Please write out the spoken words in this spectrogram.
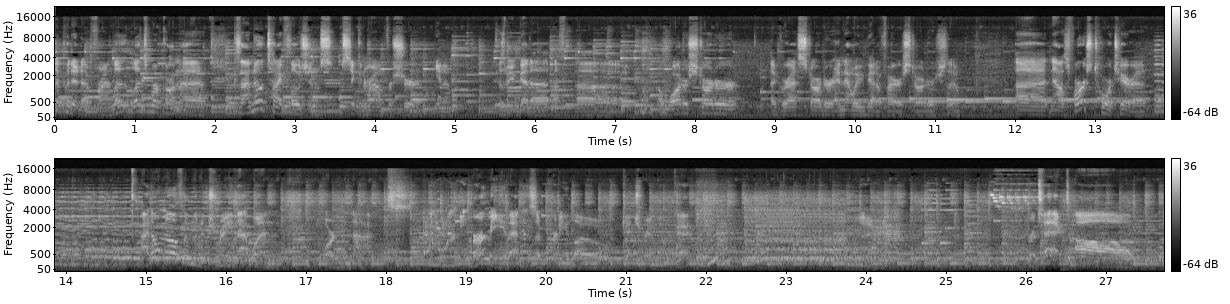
To put it up front. Let, let's work on, because uh, I know Typhlosion's sticking around for sure, you know. Because we've got a, a, a, water starter, a grass starter, and now we've got a fire starter, so. Uh, now, as far as Torterra, I don't know if I'm going to train that one or not. Burmy, that is a pretty low catch rate, okay. Protect. Oh,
